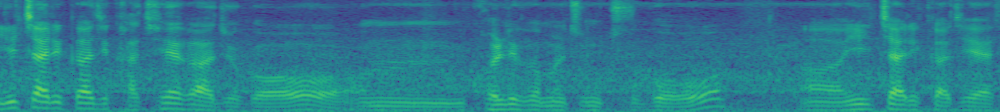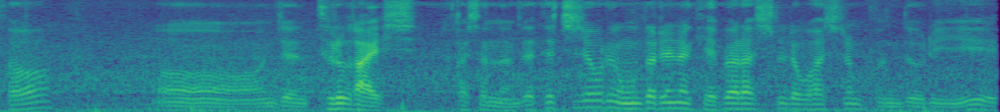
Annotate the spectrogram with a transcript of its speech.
일자리까지 같이 해가지고 음, 권리금을 좀 주고 어, 일자리까지 해서 어, 이제 들어가 가셨는데 대체적으로 용달이나 개발하시려고 하시는 분들이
